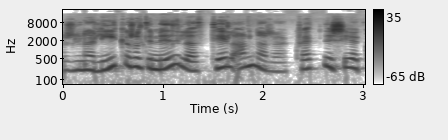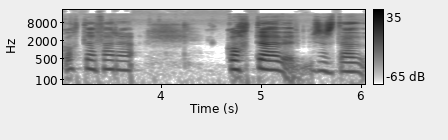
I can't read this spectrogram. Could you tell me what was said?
svona líka svolítið miðlað til annara hvernig sé gott að fara gott að, að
